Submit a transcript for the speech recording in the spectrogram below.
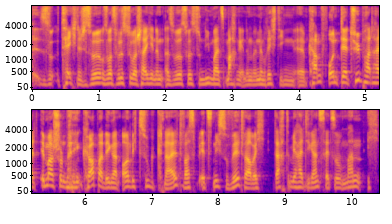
äh, so technisch. sowas würdest du wahrscheinlich in einem, also das würdest du niemals machen in einem, in einem richtigen äh, Kampf. Und der Typ hat halt immer schon bei den Körperdingern ordentlich zugeknallt, was jetzt nicht so wild war, aber ich dachte mir halt die ganze Zeit so, Mann, ich,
